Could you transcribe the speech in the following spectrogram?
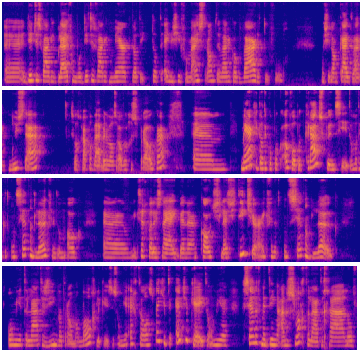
Uh, dit is waar ik blij van word. Dit is waar ik merk dat, ik, dat de energie voor mij strandt en waar ik ook waarde toevoeg. Als je dan kijkt waar ik nu sta, is wel grappig, wij hebben er wel eens over gesproken. Um, merk ik dat ik op, ook wel op een kruispunt zit. Omdat ik het ontzettend leuk vind om ook. Uh, ik zeg wel eens, nou ja, ik ben een coach slash teacher. Ik vind het ontzettend leuk om je te laten zien wat er allemaal mogelijk is. Dus om je echt eens een beetje te educaten. Om je zelf met dingen aan de slag te laten gaan. Of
